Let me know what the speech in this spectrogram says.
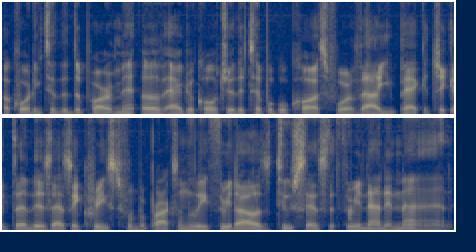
According to the Department of Agriculture, the typical cost for a value pack of chicken tenders has increased from approximately $3.02 to $3.99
